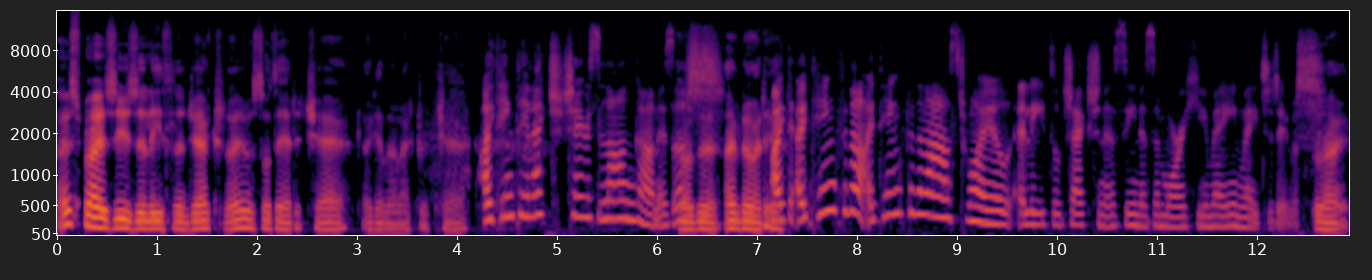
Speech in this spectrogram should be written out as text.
I'm surprised they used a lethal injection. I always thought they had a chair, like an electric chair. I think the electric chair is long gone, is it? It? I've no idea. I, th- I think for the I think for the last while, a lethal injection is seen as a more humane way to do it. right.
